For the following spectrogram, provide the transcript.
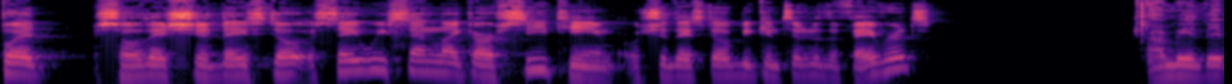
but so they should they still say we send like our C team, or should they still be considered the favorites? I mean, they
